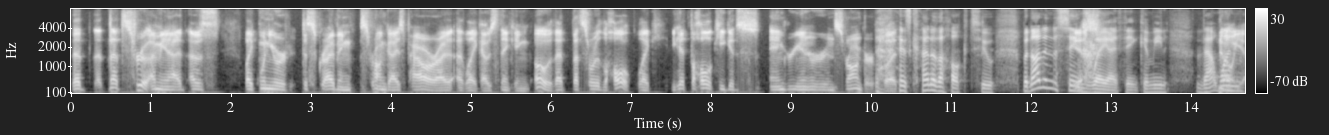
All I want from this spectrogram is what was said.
That, that that's true. I mean, I, I was like when you were describing strong guy's power, I, I like I was thinking, oh, that that's sort of the Hulk. Like you hit the Hulk, he gets angrier and stronger. But it's kind of the Hulk too, but not in the same Yeah. way. I think. I mean, that No, one. yeah.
